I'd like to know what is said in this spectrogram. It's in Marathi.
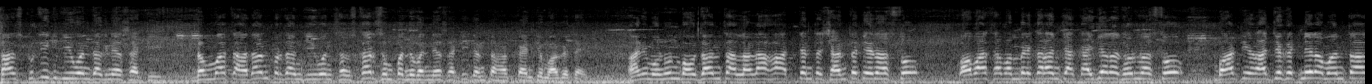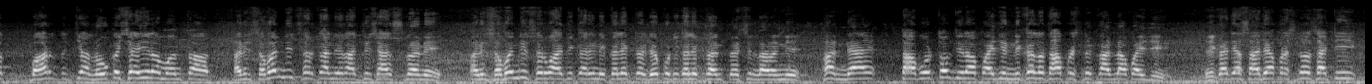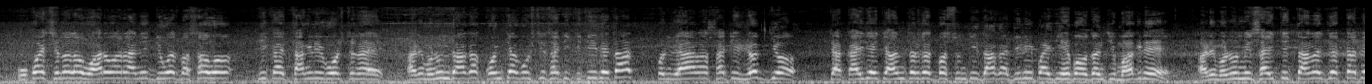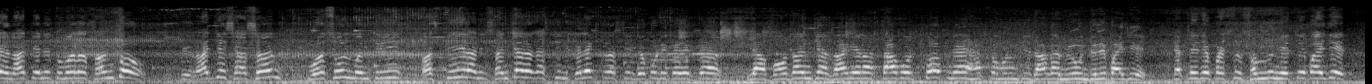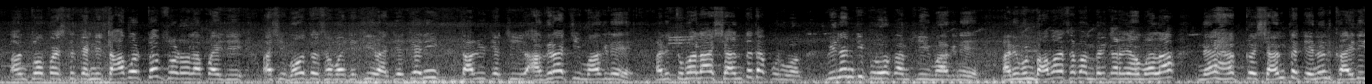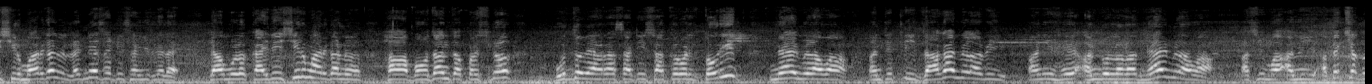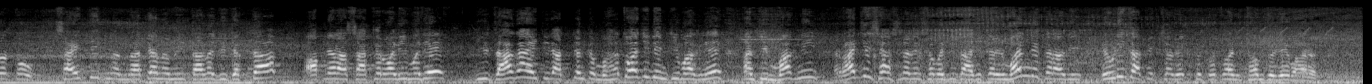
सांस्कृतिक जीवन जगण्यासाठी धम्माचं आदानप्रदान जीवन संस्कार संपन्न बनण्यासाठी त्यांचा हक्कांचे मागत आहे. आणि म्हणून बौद्धांचा लढा हा अत्यंत शांततेनं असतो. बाबासाहेब आंबेडकरांच्या कायद्याला धरून असतो. भारतीय राज्यघटनेला मानतात भारताच्या लोकशाहीला मानतात आणि संबंधित सरकारने राज्य शासनाने आणि संबंधित सर्व अधिकाऱ्यांनी कलेक्टर डेप्युटी कलेक्टर आणि तहसीलदारांनी हा न्याय ताबडतोब दिला पाहिजे निकालात हा प्रश्न काढला पाहिजे. एखाद्या साध्या प्रश्नासाठी उपासनाला वारंवार अनेक दिवस बसावं ही काय चांगली गोष्ट नाही. आणि म्हणून जागा कोणत्या गोष्टीसाठी किती देतात? पण विहारासाठी योग्य त्या कायद्याच्या अंतर्गत बसून ती जागा दिली पाहिजे हे बहुजनची मागणी आहे. आणि म्हणून मी साहित्यिक तानाजी जगताप या नात्याने तुम्हाला सांगतो की राज्य शासन महसूल मंत्री असतील आणि संचालक असतील कलेक्टर असतील डेप्युटी कलेक्टर या बौद्धांच्या जागेला ताबडतोब न्याय हक्क म्हणून ती जागा मिळवून दिली पाहिजे. त्यातले ते प्रश्न समजून घेतले पाहिजेत आणि तो प्रश्न त्यांनी ताबडतोब सोडवला पाहिजे अशी बौद्ध समाजाची राज्याची आणि तालुक्याची आग्रहाची मागणी आहे. आणि तुम्हाला शांततापूर्वक विनंतीपूर्वक आमची ही मागणी आहे. आणि म्हणून बाबासाहेब आंबेडकरांनी आम्हाला न्याय हक्क शांततेनं कायदेशीर मार्गानं लढण्यासाठी सांगितलेला आहे. त्यामुळं कायदेशीर मार्गानं हा बौद्धांचा प्रश्न बुद्ध विहारासाठी साखरवाडी त्वरित न्याय मिळावा आणि तिथली जागा मिळावी आणि हे आंदोलनाला न्याय मिळावा अशी मा आम्ही अपेक्षा करतो. साहित्यिक न- नात्यानं मी तानाजी जगताप आपल्याला साखरवाडीमध्ये जी जागा आहे ती अत्यंत महत्त्वाची त्यांची मागणी आहे आणि ती मागणी राज्य शासनाने संबंधित अधिकारी मान्य करावी एवढीच अपेक्षा व्यक्त करतो आणि थांबतो. जय भारत.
